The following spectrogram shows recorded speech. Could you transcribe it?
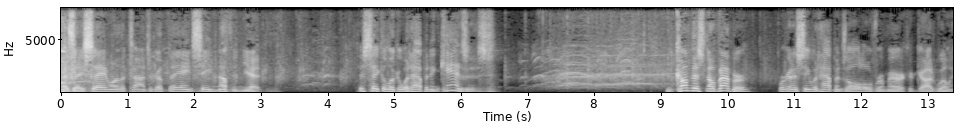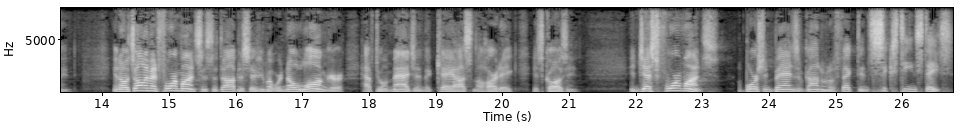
as they say in one of the towns ago they ain't seen nothing yet just take a look at what happened in kansas and come this November, we're going to see what happens all over America, God willing. You know, it's only been four months since the Dobbs decision, but we're no longer have to imagine the chaos and the heartache it's causing. In just four months, abortion bans have gone into effect in 16 states.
